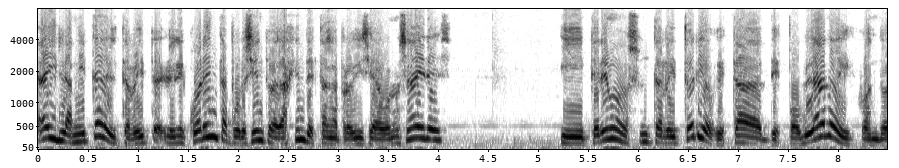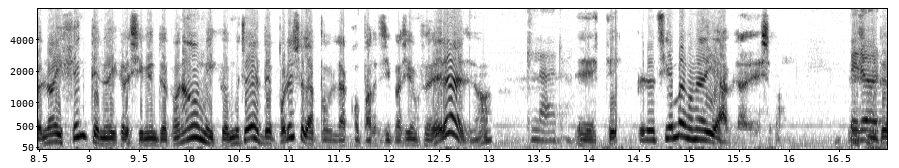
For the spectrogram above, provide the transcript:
hay la mitad del territorio, el 40% de la gente está en la provincia de Buenos Aires y tenemos un territorio que está despoblado y cuando no hay gente no hay crecimiento económico, y muchas veces por eso la, la coparticipación federal, ¿no? claro. Este, pero sin embargo nadie habla de eso. Pero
